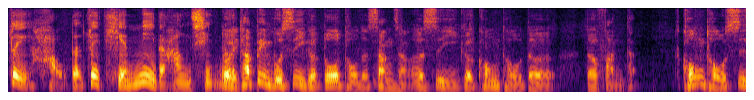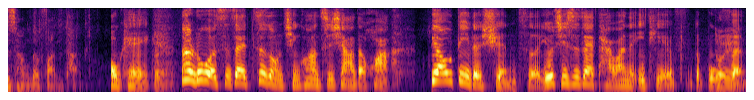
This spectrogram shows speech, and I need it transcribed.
最好的、最甜蜜的行情，对它并不是一个多头的上涨，而是一个空头的的反弹，空头市场的反弹。OK，那如果是在这种情况之下的话，标的的选择，尤其是在台湾的 ETF 的部分，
